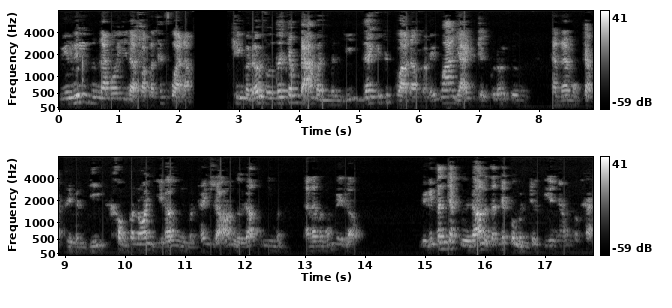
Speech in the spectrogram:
Nguyên lý của nam mô di đà phật là thích hòa đồng. Khi mà đối phương tới chống trả mình mình chỉ lấy cái thức hòa đồng và để hóa giải trực của đối phương thành ra một chập thì mình chỉ không có nói gì hơn mình thấy rõ người đó cũng như mình. Thành ra mình không gây lộn. Vì cái tính chất người đó là tính chất của mình trước kia nhau không có khác.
